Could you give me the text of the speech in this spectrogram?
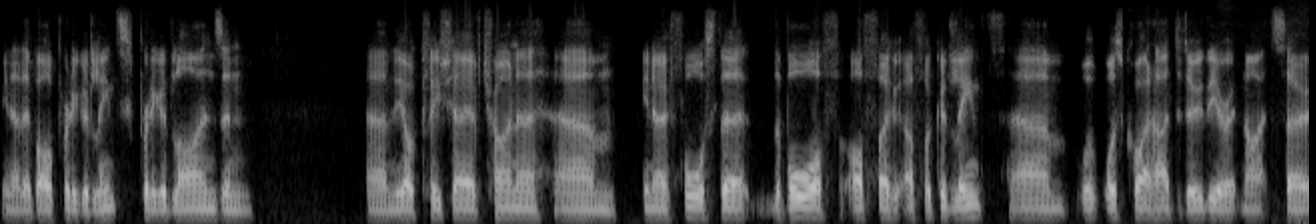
you know, they bowled pretty good lengths, pretty good lines, and um, the old cliche of trying to, um, you know, force the, the ball off off a, off a good length um, was quite hard to do there at night. So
